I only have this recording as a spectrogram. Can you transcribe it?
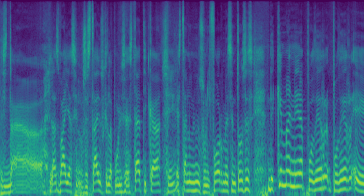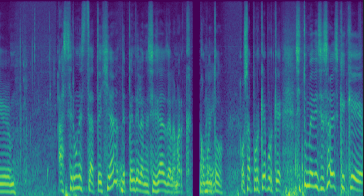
está las vallas en los estadios, que es la publicidad estática, Sí. están los mismos uniformes. Entonces, ¿de qué manera poder, poder eh, hacer una estrategia depende de las necesidades de la marca, como en todo. O sea, ¿por qué? Porque si tú me dices, ¿sabes qué? Que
